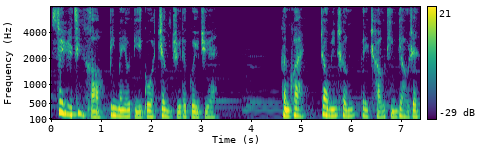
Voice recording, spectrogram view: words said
岁月静好，并没有抵过政局的诡谲。很快，赵明诚被朝廷调任。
